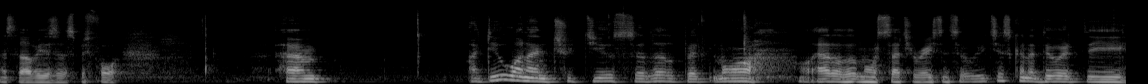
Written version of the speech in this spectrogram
as obvious as before. Um, I do want to introduce a little bit more, or add a little more saturation. So we're just going to do it the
